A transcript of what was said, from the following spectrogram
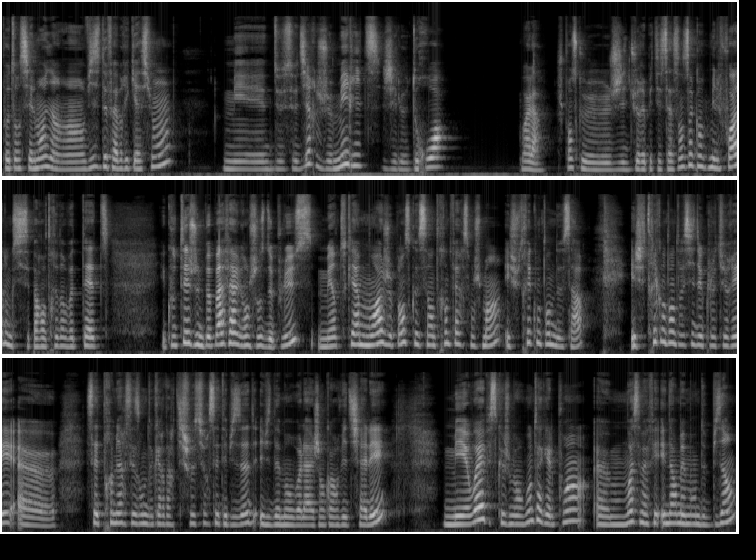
potentiellement il y a un vice de fabrication, mais de se dire je mérite, j'ai le droit. Voilà, je pense que j'ai dû répéter ça 150 000 fois, donc si c'est pas rentré dans votre tête, écoutez, je ne peux pas faire grand chose de plus, mais en tout cas, moi, je pense que c'est en train de faire son chemin, et je suis très contente de ça. Et je suis très contente aussi de clôturer euh, cette première saison de Cœur d'Artichaut sur cet épisode. Évidemment, voilà, j'ai encore envie de chialer. Mais ouais, parce que je me rends compte à quel point, euh, moi, ça m'a fait énormément de bien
